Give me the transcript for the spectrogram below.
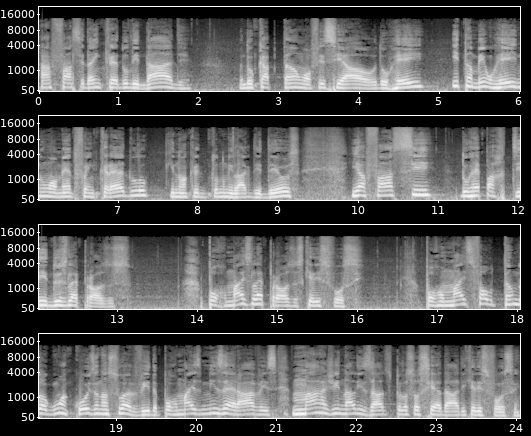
a face da incredulidade do capitão oficial do rei, e também o rei, num momento, foi incrédulo, que não acreditou no milagre de Deus, e a face do repartir dos leprosos. Por mais leprosos que eles fossem, por mais faltando alguma coisa na sua vida, por mais miseráveis, marginalizados pela sociedade que eles fossem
